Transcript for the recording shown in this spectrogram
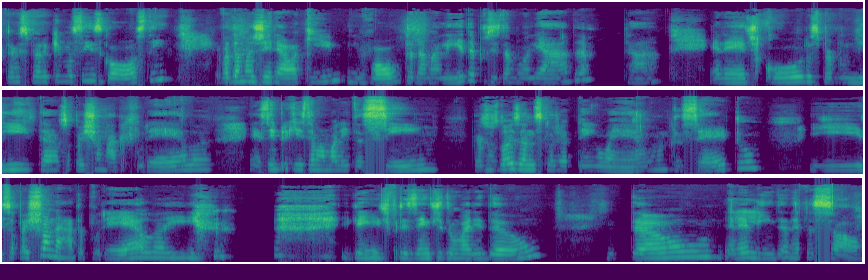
Então, espero que vocês gostem. Eu vou dar uma geral aqui em volta da maleta, pra vocês darem uma olhada, tá? Ela é de couro, super bonita, sou apaixonada por ela. É, sempre quis ter uma maleta assim. Faz uns dois anos que eu já tenho ela, tá certo? E sou apaixonada por ela e, e ganhei de presente do maridão. Então, ela é linda, né, pessoal?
